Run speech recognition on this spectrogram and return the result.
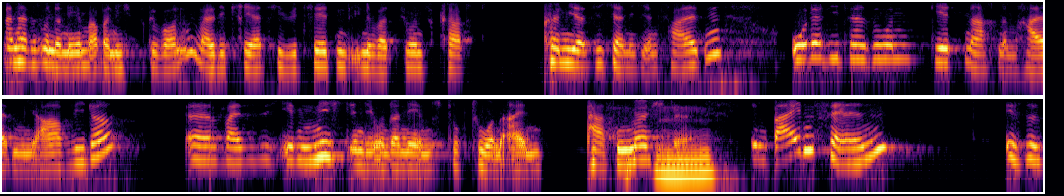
dann hat das Unternehmen aber nichts gewonnen, weil die Kreativität und Innovationskraft können ja sicher nicht entfalten. Oder die Person geht nach einem halben Jahr wieder, äh, weil sie sich eben nicht in die Unternehmensstrukturen einpassen möchte. Mhm. In beiden Fällen ist es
